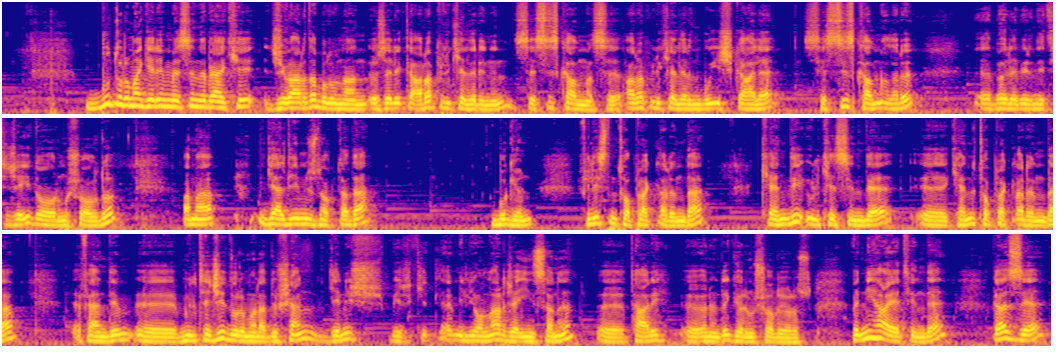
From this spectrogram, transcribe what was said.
Bu duruma gelinmesinde belki civarda bulunan özellikle Arap ülkelerinin sessiz kalması, Arap ülkelerinin bu işgale sessiz kalmaları e, böyle bir neticeyi doğurmuş oldu. Ama geldiğimiz noktada bugün Filistin topraklarında kendi ülkesinde, e, kendi topraklarında efendim e, mülteci durumuna düşen geniş bir kitle milyonlarca insanı e, tarih önünde görmüş oluyoruz. Ve nihayetinde Gazze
